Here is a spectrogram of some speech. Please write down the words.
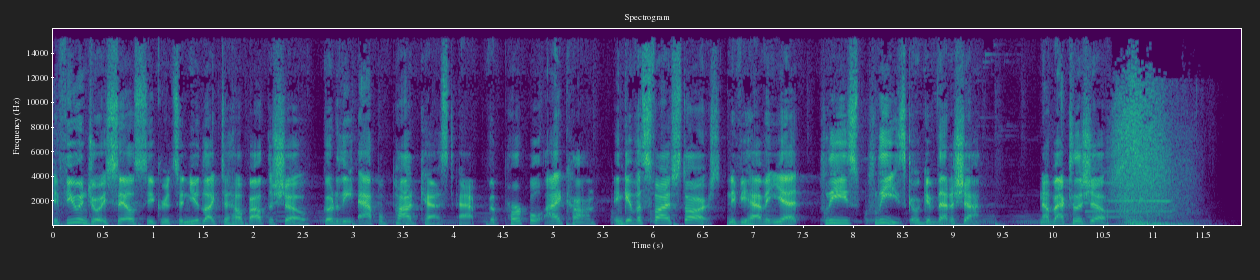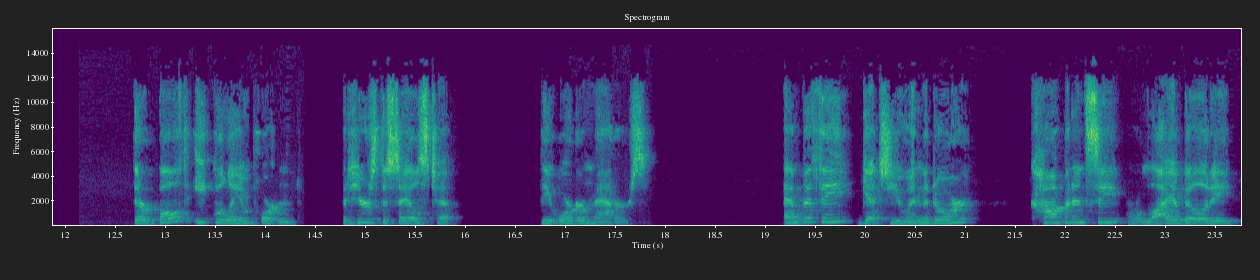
If you enjoy sales secrets and you'd like to help out the show, go to the Apple Podcast app, the purple icon, and give us five stars. And if you haven't yet, please, please go give that a shot. Now back to the show. They're both equally important, but here's the sales tip the order matters. Empathy gets you in the door, competency, reliability,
